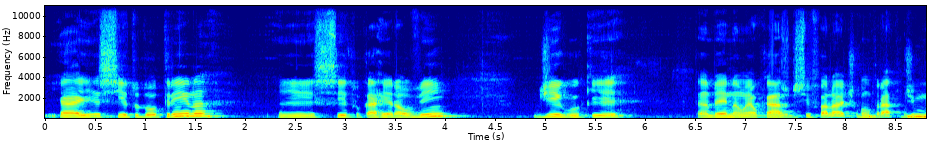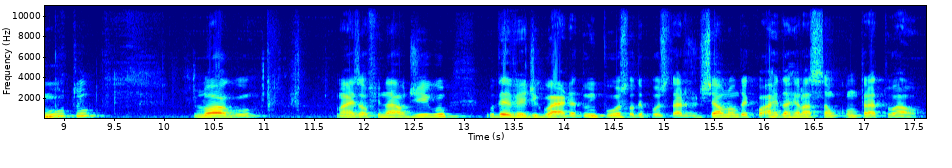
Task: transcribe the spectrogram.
E aí cito doutrina e cito Carreira Alvim. Digo que também não é o caso de se falar de contrato de mútuo. Logo, mais ao final, digo o dever de guarda do imposto ao depositário judicial não decorre da relação contratual,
